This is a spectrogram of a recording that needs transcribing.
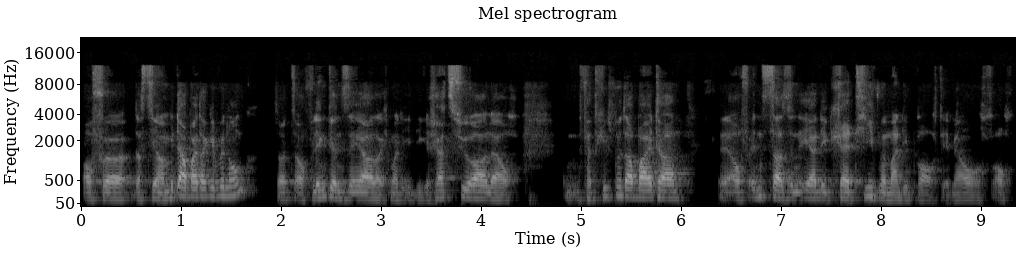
auch für das Thema Mitarbeitergewinnung. Auf LinkedIn sind eher, sag ich mal, die, die Geschäftsführer oder auch Vertriebsmitarbeiter. Äh, auf Insta sind eher die Kreativen, wenn man die braucht, eben ja auch, auch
